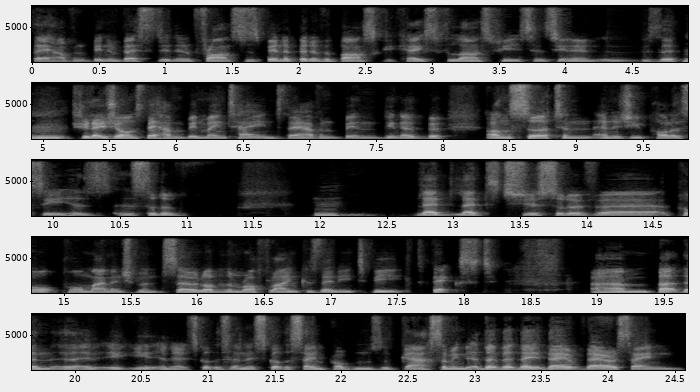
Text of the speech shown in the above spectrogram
They haven't been invested in. France has been a bit of a basket case for the last few since you know it was the mm. gilets jaunes. They haven't been maintained. They haven't been you know the uncertain energy policy has has sort of. Mm. Led led to just sort of uh, poor poor management. So a lot of them are offline because they need to be fixed. Um, but then uh, it, you know it's got this and it's got the same problems with gas. I mean, they they they they're saying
